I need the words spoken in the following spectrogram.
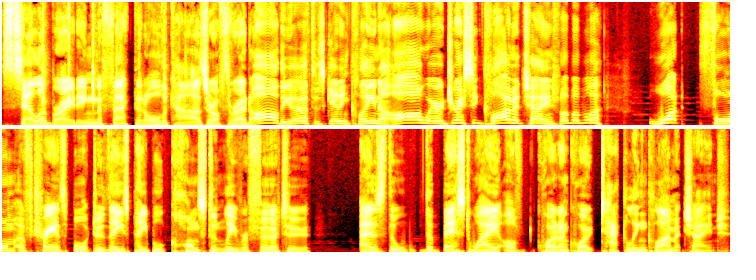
celebrating the fact that all the cars are off the road? Oh, the earth is getting cleaner. Oh, we're addressing climate change, blah, blah, blah. What form of transport do these people constantly refer to as the the best way of quote unquote tackling climate change?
